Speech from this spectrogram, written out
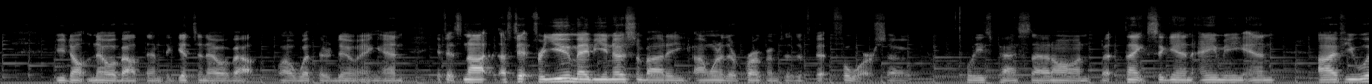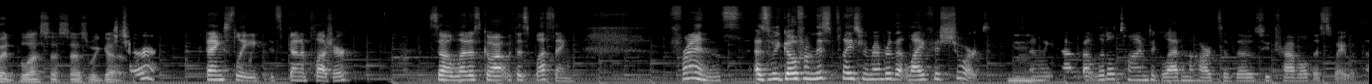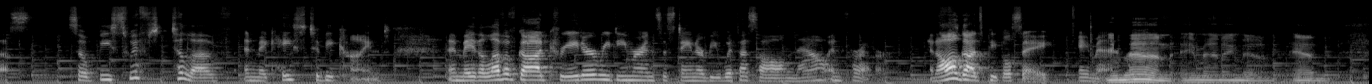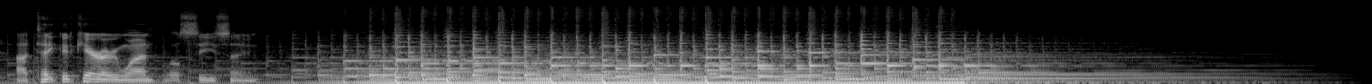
you don't know about them, to get to know about well, what they're doing. And if it's not a fit for you, maybe you know somebody on one of their programs is a fit for. So please pass that on. But thanks again, Aimee. And uh, if you would, bless us as we go. Sure. Thanks, Lee. It's been a pleasure. So let us go out with this blessing. Friends, as we go from this place, remember that life is short mm. and we have but little time to gladden the hearts of those who travel this way with us. So be swift to love and make haste to be kind. And may the love of God, Creator, Redeemer, and Sustainer be with us all now and forever. And all God's people say, Amen. Amen. Amen. Amen. And uh, take good care, everyone. We'll see you soon.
